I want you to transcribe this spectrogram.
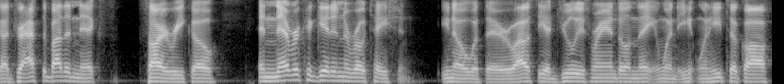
got drafted by the Knicks. Sorry, Rico, and never could get in the rotation. You know, with their obviously had Julius Randle, and they when he when he took off,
